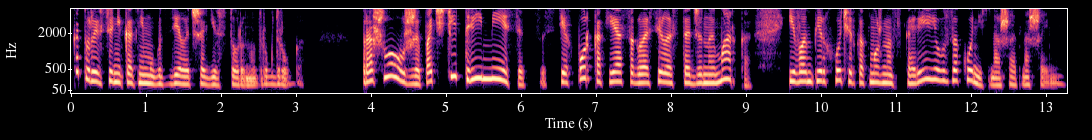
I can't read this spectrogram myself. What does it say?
которые все никак не могут сделать шаги в сторону друг друга. Прошло уже почти три месяца с тех пор, как я согласилась стать женой Марка, и вампир хочет как можно скорее узаконить наши отношения.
